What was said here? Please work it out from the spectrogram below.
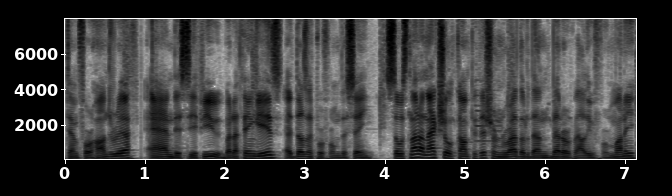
10400F and the CPU. But the thing is, it doesn't perform the same. So it's not an actual competition rather than better value for money.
